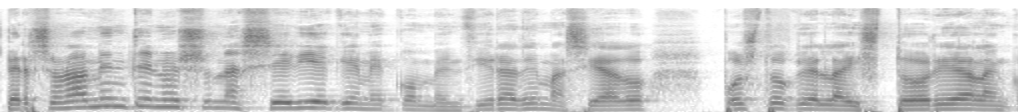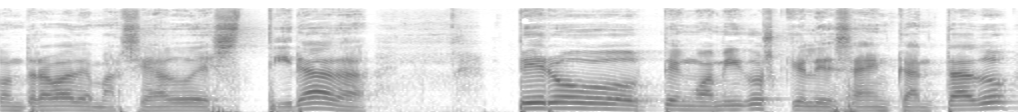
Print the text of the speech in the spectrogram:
Personalmente no es una serie que me convenciera demasiado, puesto que la historia la encontraba demasiado estirada pero tengo amigos que les ha encantado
